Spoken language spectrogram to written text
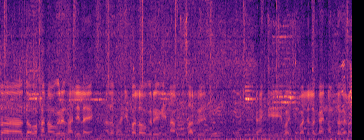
आमचा दवाखाना वगैरे झालेला आहे. आता भाजीपाला वगैरे घेणं आमचं चालू आहे. कारण की भाजीपाल्याला काय नव्हतं घरात.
